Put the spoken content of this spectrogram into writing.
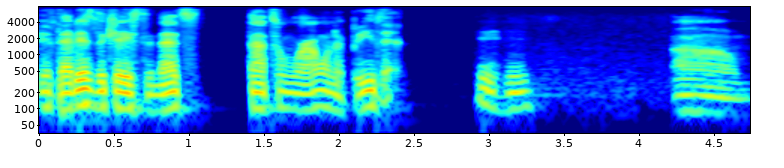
if that is the case, then that's not somewhere I want to be then. Mm-hmm. Um,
